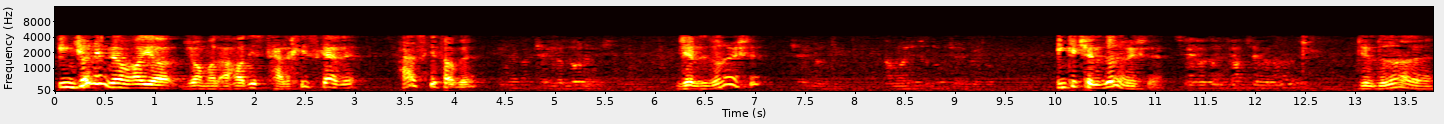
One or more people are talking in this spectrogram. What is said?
اینجا نمی‌دونم آیا جامال احادیث تلخیص کرده؟ هست کتابه؟ جلد دو نوشته. این که 42 نوشته؟ جلد دو نداره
